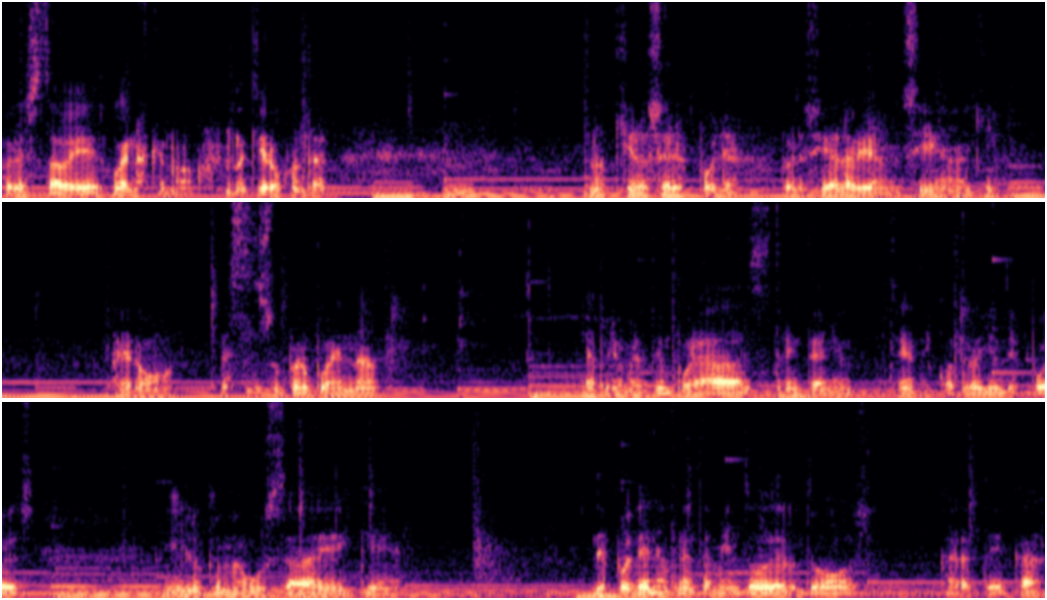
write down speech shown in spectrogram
pero esta vez, bueno, que no, no quiero contar. No quiero ser spoiler, pero si ya la vieron, sigan aquí. Pero está súper buena. La primera temporada es 30 años, 34 años después. Y lo que me gusta es que después del enfrentamiento de los dos karatecas,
